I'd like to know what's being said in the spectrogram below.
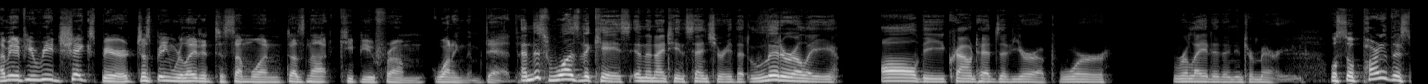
I mean, if you read Shakespeare, just being related to someone does not keep you from wanting them dead. And this was the case in the 19th century that literally all the crowned heads of Europe were related and intermarrying. Well, so part of this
